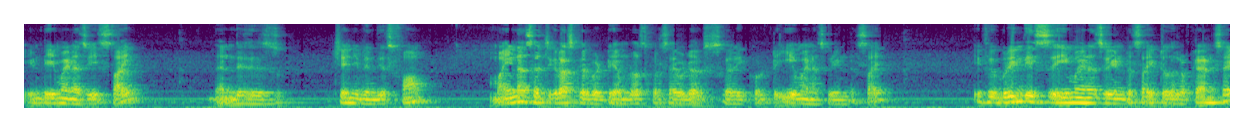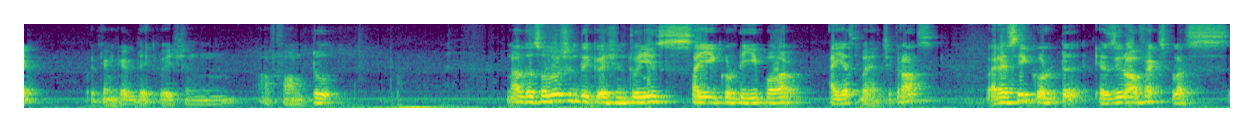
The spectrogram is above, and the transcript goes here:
into e minus e psi. Then this is changed in this form minus h cross square by 2m dou square psi by dou x square equal to e minus v into psi. If you bring this e minus v into psi to the left hand side, we can get the equation of form 2. Now the solution to equation 2 is psi equal to e power is by h cross where s equal to s0 of x plus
